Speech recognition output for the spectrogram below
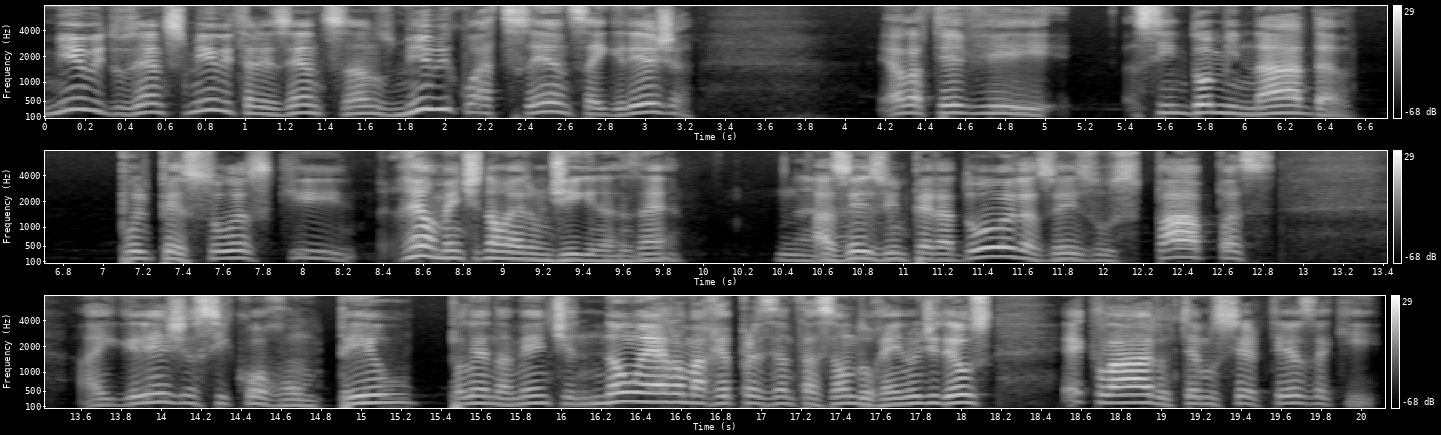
1.200, 1.300 anos, 1.400, a igreja, ela teve, assim, dominada por pessoas que realmente não eram dignas, né? Não. Às vezes o imperador, às vezes os papas. A igreja se corrompeu plenamente, não era uma representação do reino de Deus. É claro, temos certeza que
